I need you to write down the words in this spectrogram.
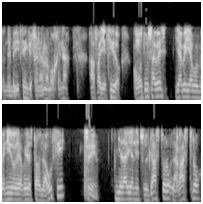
donde me dicen que Fernando Mojena ha fallecido. Como tú sabes, ya habíamos venido de haber estado en la UCI, Sí. ya le habían hecho el gastro, la gastro,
